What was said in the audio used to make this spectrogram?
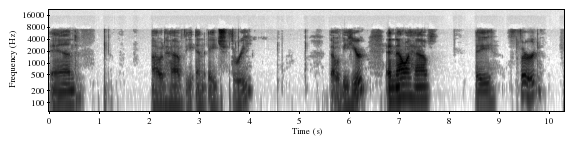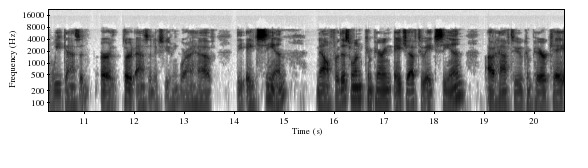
and I would have the NH3. That would be here. And now I have a third weak acid, or third acid, excuse me, where I have the HCN. Now for this one, comparing HF to HCN, I would have to compare Ka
